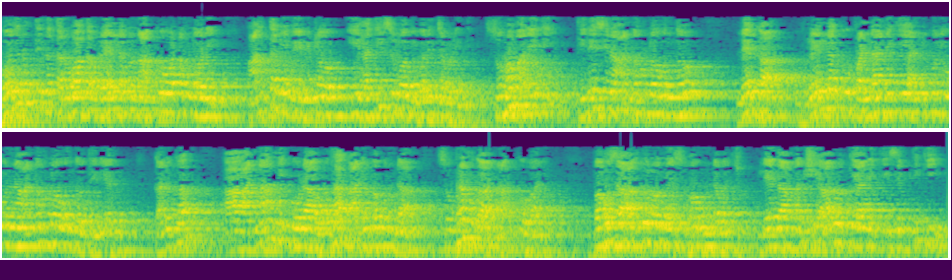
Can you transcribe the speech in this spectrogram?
భోజనం తిన్న తరువాత వ్రేళ్ళను నాక్కోవటంలోని ఆంతర్యం ఏమిటో ఈ హదీసులో వివరించబడింది. శుభం అనేది తినేసిన అన్నంలో ఉందో లేక వ్రేళ్ళకు పళ్ళానికి అడ్డుకుని ఉన్న అన్నంలో ఉందో తెలియదు. కనుక ఆ అన్నాన్ని కూడా వృధా కానివ్వకుండా శుభ్రంగా నాక్కోవాలి బహుశా అందులోనే శుభం ఉండవచ్చు. లేదా మనిషి ఆరోగ్యానికి శక్తికి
